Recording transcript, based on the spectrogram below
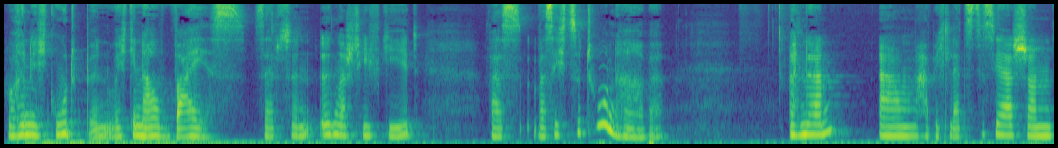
worin ich gut bin, wo ich genau weiß, selbst wenn irgendwas schief geht, was, was ich zu tun habe. Und dann ähm, habe ich letztes Jahr schon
